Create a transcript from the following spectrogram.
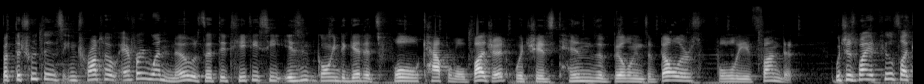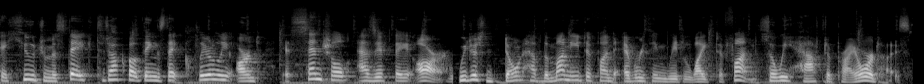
But the truth is, in Toronto, everyone knows that the TTC isn't going to get its full capital budget, which is tens of billions of dollars, fully funded which is why it feels like a huge mistake to talk about things that clearly aren't essential as if they are. We just don't have the money to fund everything we'd like to fund, so we have to prioritize.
